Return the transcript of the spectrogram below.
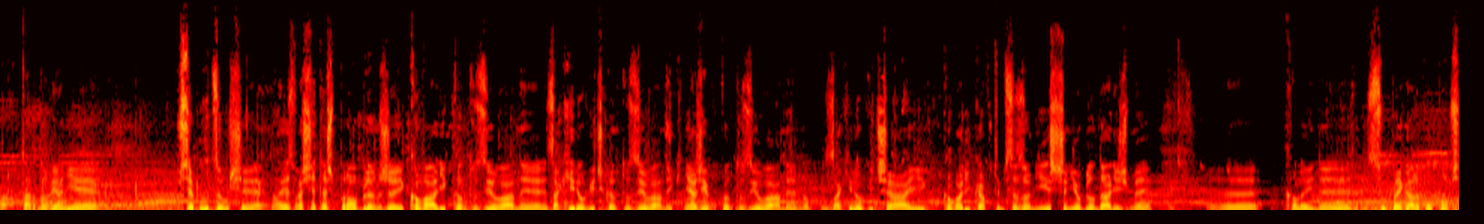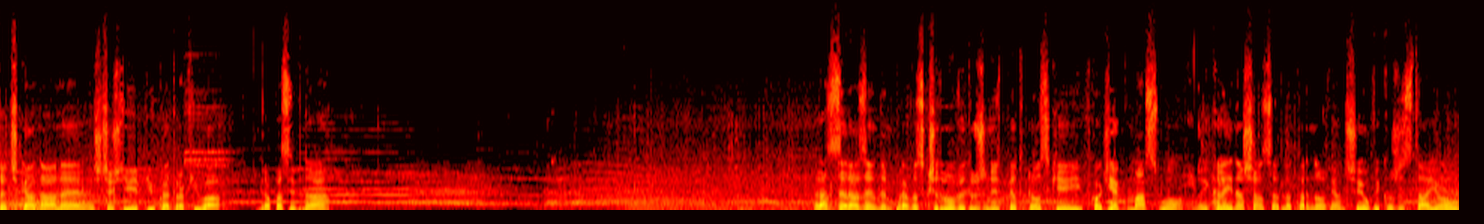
no, Tarnowianie przebudzą się. To jest właśnie też problem, że Kowalik kontuzjowany, Zachirowicz kontuzjowany, Kniaziew kontuzjowany. No, Zachirowicza i Kowalika w tym sezonie jeszcze nie oglądaliśmy. E, Kolejny słupek albo poprzeczka, no ale szczęśliwie piłka trafiła. Gra pasywna. Raz za razem ten prawoskrzydłowy drużyny Piotrkowskiej wchodzi jak w masło. No i kolejna szansa dla Tarnowian. Czy ją wykorzystają?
